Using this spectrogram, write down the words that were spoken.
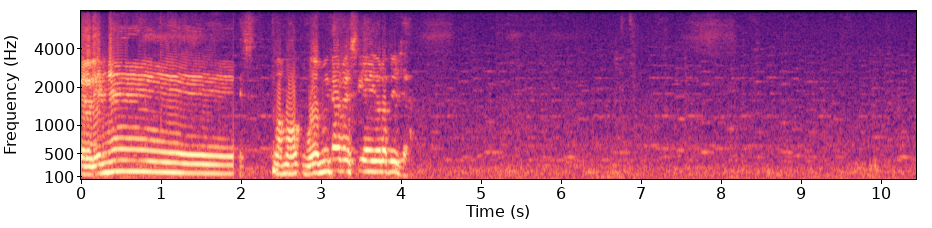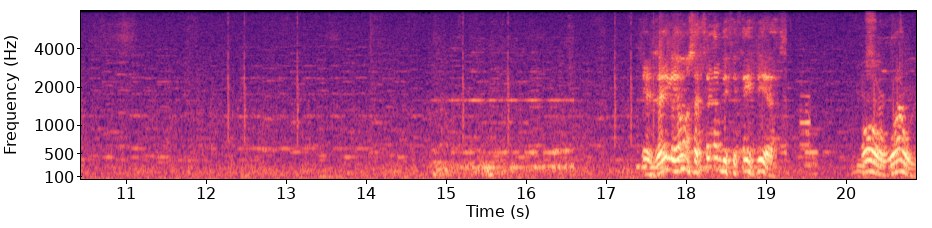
Pero viernes... Vamos, voy a mirar a ver si hay hora ya. El Rey León se estrena en 16 días. Oh, wow.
